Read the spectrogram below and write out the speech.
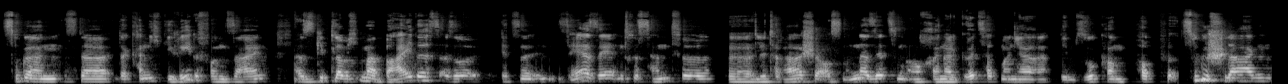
Zugang ist da, da kann nicht die Rede von sein. Also es gibt, glaube ich, immer beides. Also jetzt eine sehr, sehr interessante äh, literarische Auseinandersetzung. Auch Reinhard Götz hat man ja dem Sokam-Pop zugeschlagen.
